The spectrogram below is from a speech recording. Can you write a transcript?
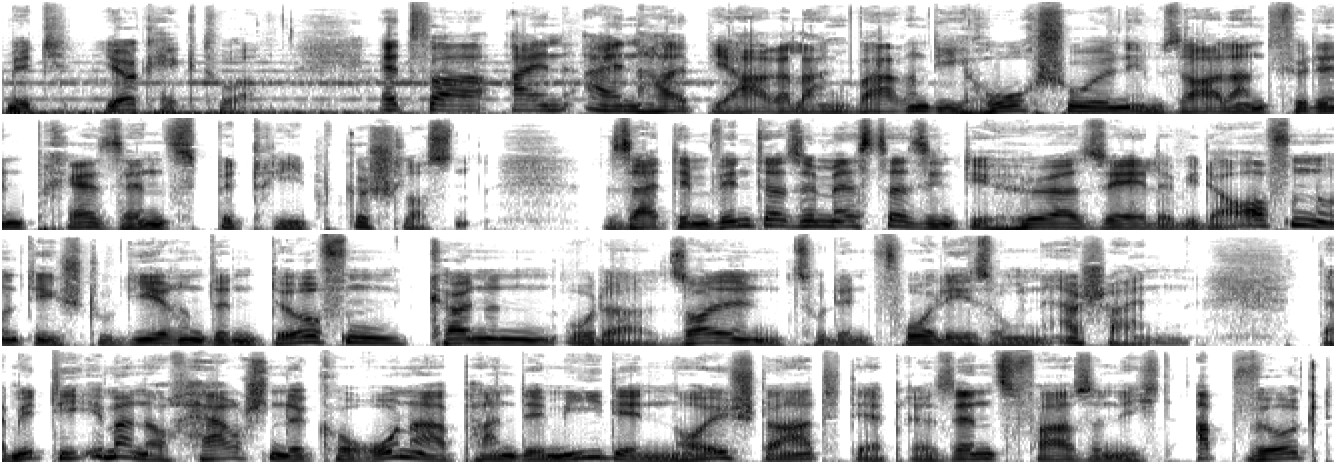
Mit Jörg Hector. Etwa eineinhalb Jahre lang waren die Hochschulen im Saarland für den Präsenzbetrieb geschlossen. Seit dem Wintersemester sind die Hörsäle wieder offen und die Studierenden dürfen, können oder sollen zu den Vorlesungen erscheinen. Damit die immer noch herrschende Corona-Pandemie den Neustart der Präsenzphase nicht abwirkt,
